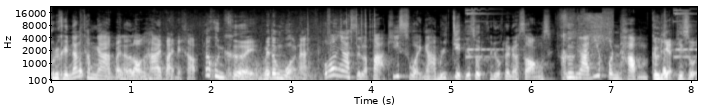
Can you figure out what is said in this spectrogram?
คุณเคยนั่งทำงานไปแล้วร้องไห้ไปไหมครับ ถ้าคุณเคยไม่ต้องห่วงนะ เพราะว่างานศิลปะที่สวยงามวิจิตรที่สุดของยุคเรเนซองส์คืองานที่คนทำเกลียดที่สุด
